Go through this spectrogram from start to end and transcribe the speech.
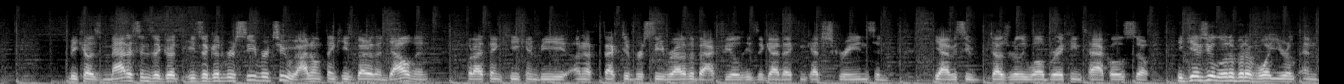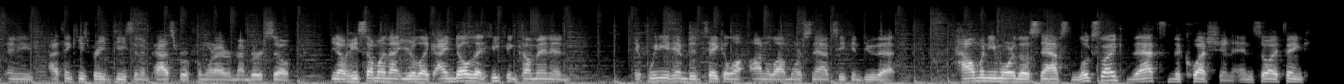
because Mattison's a good he's a good receiver too. I don't think he's better than Dalvin, but I think he can be an effective receiver out of the backfield. He's a guy that can catch screens and he obviously does really well breaking tackles. So he gives you a little bit of what you're and, and he, I think he's pretty decent in pass pro from what I remember. So, you know, he's someone that you're like I know that he can come in and if we need him to take a lot, on a lot more snaps, he can do that. How many more of those snaps looks like? That's the question. And so I think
